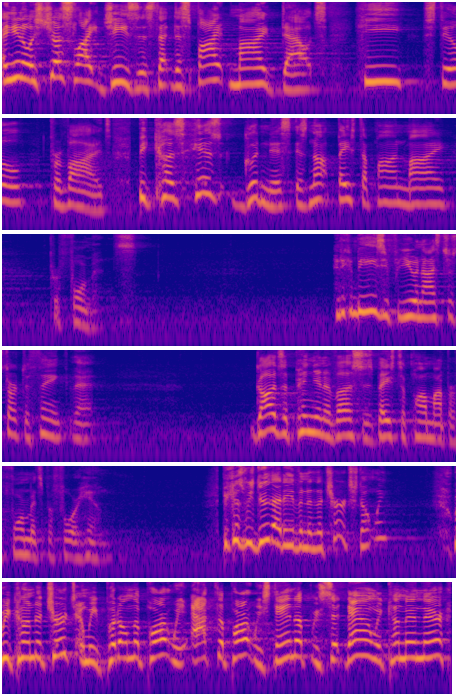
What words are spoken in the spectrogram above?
And you know, it's just like Jesus that despite my doubts, he still provides because his goodness is not based upon my performance. And it can be easy for you and I to start to think that God's opinion of us is based upon my performance before him. Because we do that even in the church, don't we? We come to church and we put on the part, we act the part, we stand up, we sit down, we come in there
